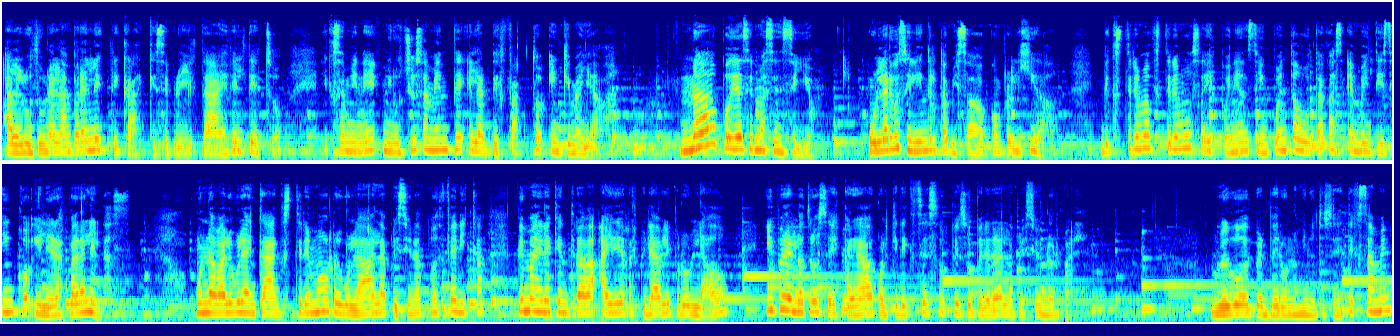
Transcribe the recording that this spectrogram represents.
A la luz de una lámpara eléctrica que se proyectaba desde el techo, examiné minuciosamente el artefacto en que me hallaba. Nada podía ser más sencillo. Un largo cilindro tapizado con prolijidad de extremo a extremo se disponían 50 butacas en 25 hileras paralelas. Una válvula en cada extremo regulaba la presión atmosférica de manera que entraba aire respirable por un lado y por el otro se descargaba cualquier exceso que superara la presión normal. Luego de perder unos minutos en este examen,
